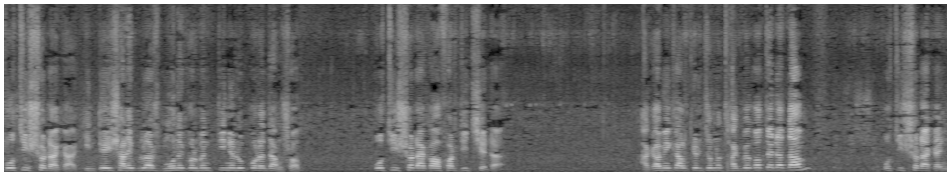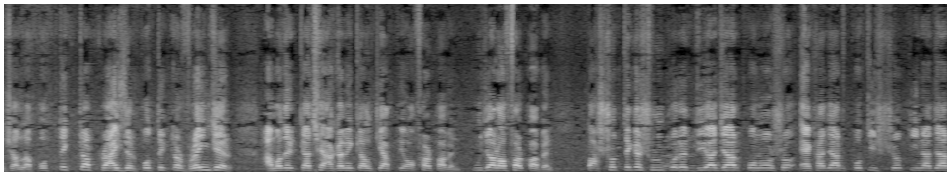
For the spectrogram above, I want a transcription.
পঁচিশশো টাকা। কিন্তু এই শাড়িগুলো মনে করবেন তিনের উপরে দাম সব। পঁচিশশো টাকা অফার দিচ্ছে এটা। আগামীকালকের জন্য থাকবে কত এটা দাম? পঁচিশশো টাকা ইনশাল্লাহ প্রত্যেকটা প্রাইজের প্রত্যেকটা রেঞ্জের আমাদের কাছে আগামীকালকে আপনি অফার পাবেন, পূজার অফার পাবেন। পাঁচশো থেকে শুরু করে দুই হাজার পনেরোশো, এক হাজার পঁচিশশো, তিন হাজার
